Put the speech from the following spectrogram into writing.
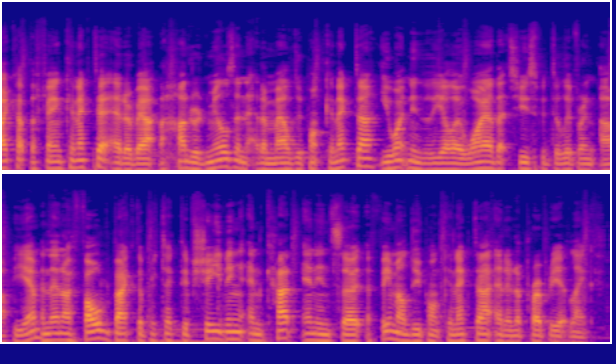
I cut the fan connector at about 100 mils and add a male DuPont connector. You won't need the yellow wire that's used for delivering RPM. And then I fold back the protective sheathing and cut and insert a female DuPont connector at an appropriate length.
